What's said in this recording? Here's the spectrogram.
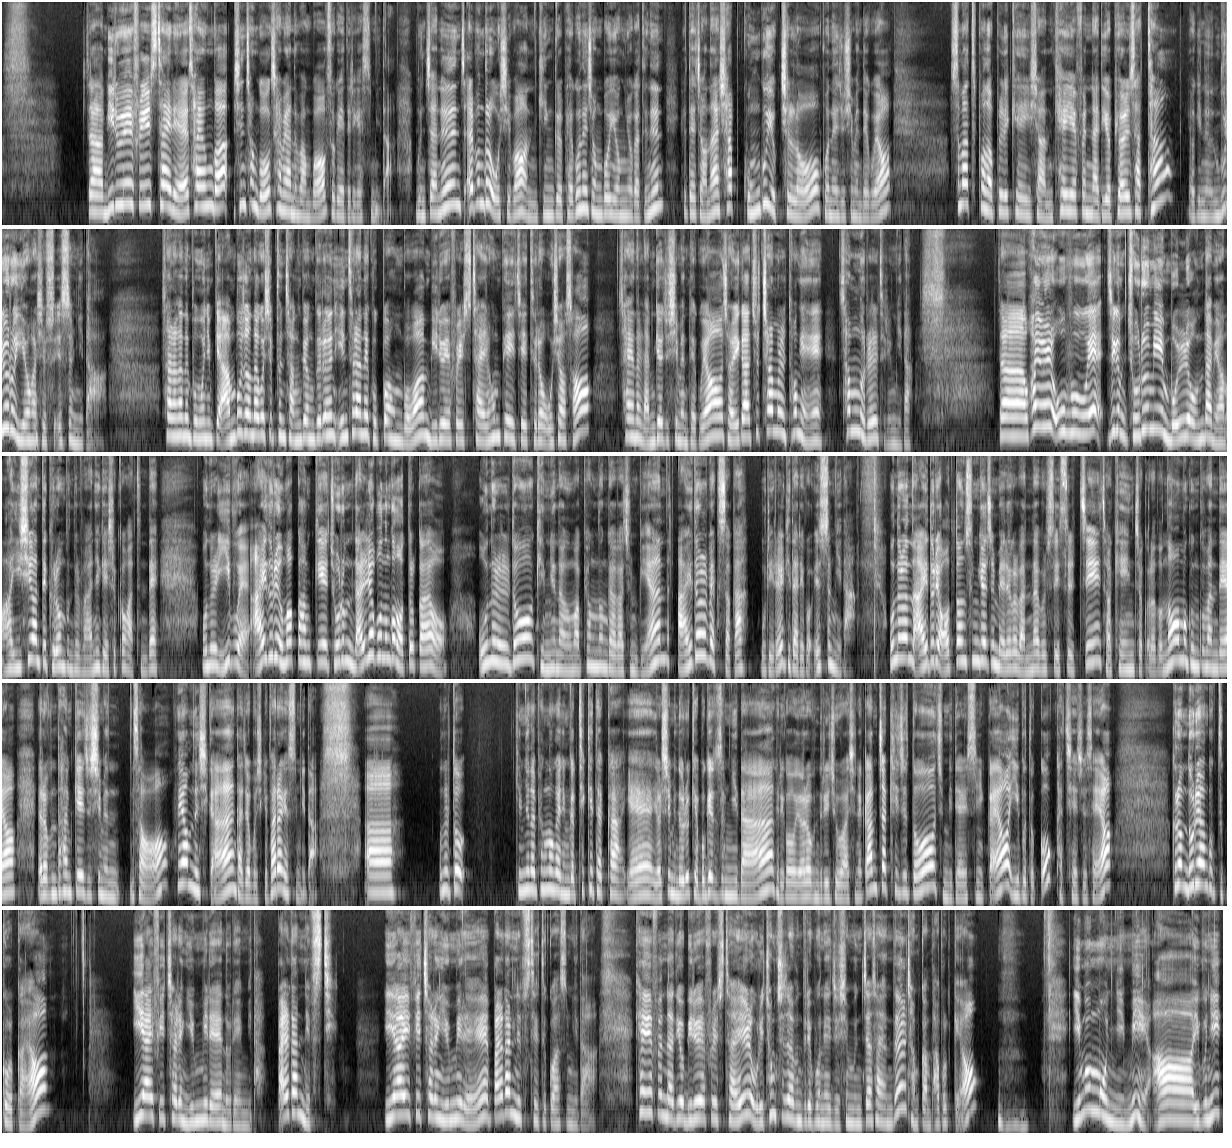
자, 미루의 프리스타일의 사연과 신청곡 참여하는 방법 소개해 드리겠습니다. 문자는 짧은 글 50원, 긴 글 100원의 정보 이용료가 드는 휴대전화 샵 0967로 보내주시면 되고요. 스마트폰 어플리케이션 KFN 라디오 별사탕 여기는 무료로 이용하실 수 있습니다. 사랑하는 부모님께 안부 전하고 싶은 장병들은 인트라넷 국가홍보원 미료의 프리스타일 홈페이지에 들어오셔서 사연을 남겨주시면 되고요. 저희가 추첨을 통해 선물을 드립니다. 자, 화요일 오후에 지금 졸음이 몰려온다면, 아, 이 시간대 그런 분들 많이 계실 것 같은데, 오늘 2부에 아이돌의 음악과 함께 졸음 날려보는 건 어떨까요? 오늘도 김유나 음악 평론가가 준비한 아이돌 백서가 우리를 기다리고 있습니다. 오늘은 아이돌이 어떤 숨겨진 매력을 만나볼 수 있을지 저 개인적으로도 너무 궁금한데요. 여러분도 함께 해주시면서 후회 없는 시간 가져보시기 바라겠습니다. 아, 오늘 또 김윤아 평론가님과 티키타카 예 열심히 노력해 보겠습니다. 그리고 여러분들이 좋아하시는 깜짝 퀴즈도 준비되어 있으니까요. 2부도 꼭 같이 해주세요. 그럼 노래 한 곡 듣고 올까요? 이아이 피처링 윤미래의 노래입니다. 빨간 립스틱. 이아이 피처링 윤미래의 빨간 립스틱 듣고 왔습니다. KFN 라디오 미래의 프리스타일 우리 청취자분들이 보내주신 문자 사연들 잠깐 봐볼게요. 이문모 님이 아 이분이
